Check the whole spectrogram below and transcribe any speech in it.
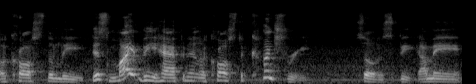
across the league. This might be happening across the country, so to speak. I mean,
